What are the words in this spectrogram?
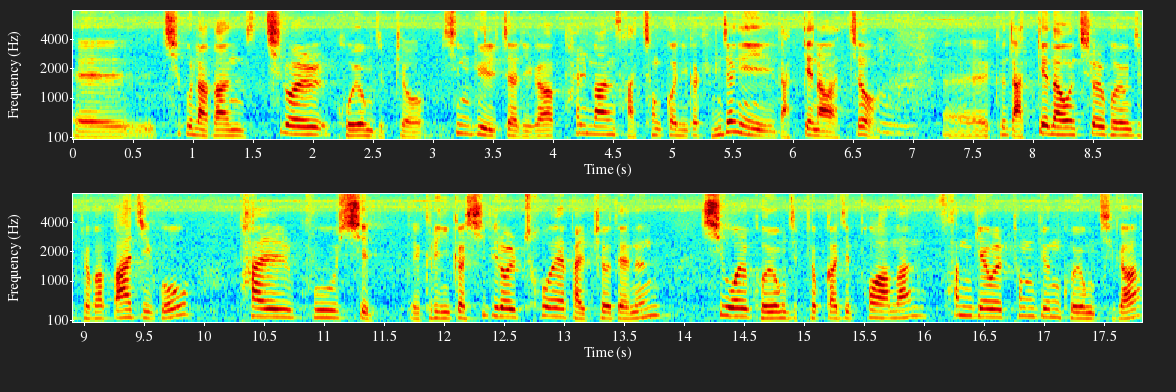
에, 치고 나간 7월 고용 지표 신규 일자리가 8만 4천 건이니까 굉장히 낮게 나왔죠. 음, 에, 그 낮게 나온 7월 고용 지표가 빠지고 8, 9, 10 예, 그러니까 11월 초에 발표되는 10월 고용 지표까지 포함한 3개월 평균 고용치가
